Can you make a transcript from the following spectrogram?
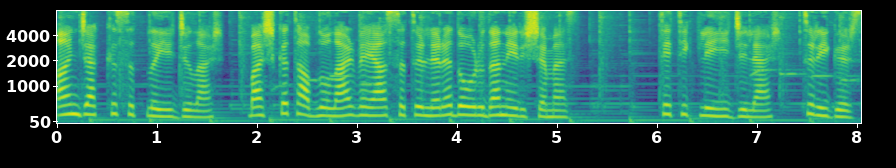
Ancak kısıtlayıcılar, başka tablolar veya satırlara doğrudan erişemez. Tetikleyiciler, triggers.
